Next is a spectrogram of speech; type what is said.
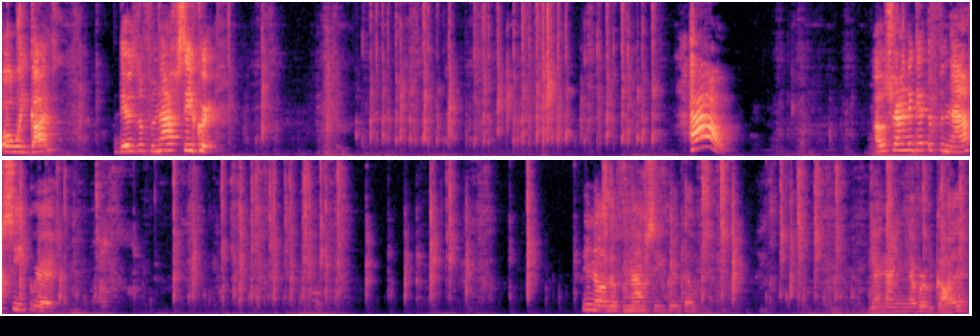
Oh wait, guys. There's a FNAF secret. How? I was trying to get the FNAF secret. You know the FNAF secret though. And I never got it.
